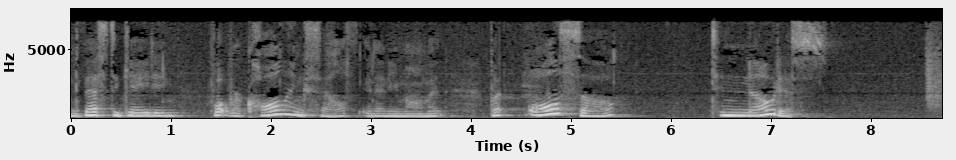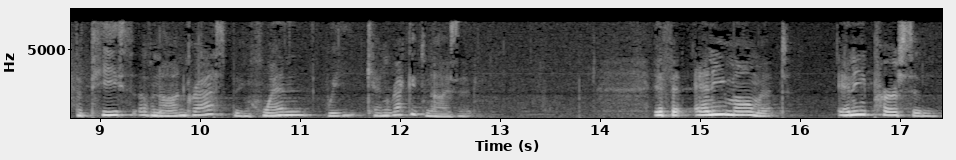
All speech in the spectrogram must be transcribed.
investigating what we're calling self in any moment, but also to notice the peace of non grasping when we can recognize it. If at any moment any person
